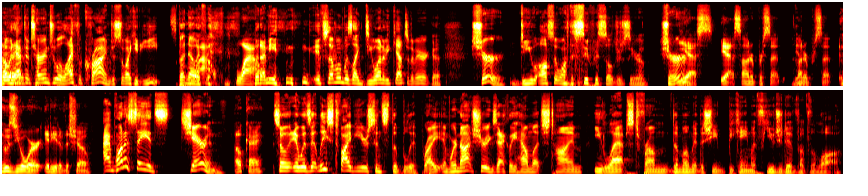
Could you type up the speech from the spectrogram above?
I would have to turn to a life of crime just so I could eat. But no, wow, if, wow. but I mean, if someone was like, "Do you want to be Captain America?" Sure. Do you also want the super soldier serum? Sure. yes, yes, hundred percent, hundred percent. Who's your idiot of the show? I want to say it's Sharon. Okay, So it was at least five years since the blip, right? And we're not sure exactly how much time elapsed from the moment that she became a fugitive of the law,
